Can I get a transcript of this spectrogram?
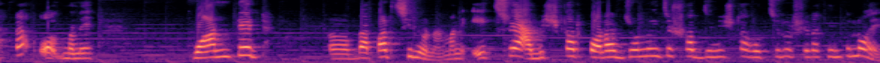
একটা মানে ওয়ান্টেড ব্যাপার ছিল না। মানে এক্স রে আবিষ্কার করার জন্যই যে সব জিনিসটা হচ্ছিল সেটা কিন্তু নয়।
